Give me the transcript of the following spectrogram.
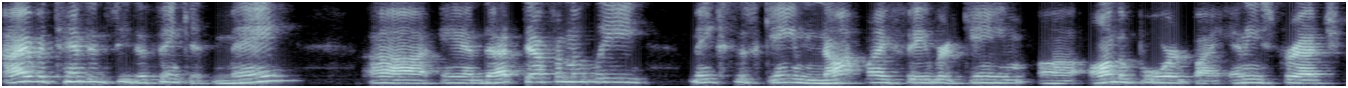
I have a tendency to think it may, uh, and that definitely makes this game not my favorite game uh, on the board by any stretch.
